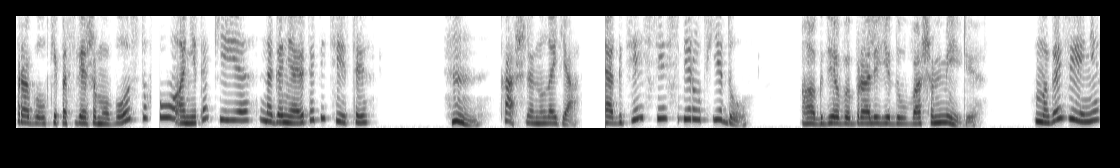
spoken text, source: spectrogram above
прогулки по свежему воздуху, они такие, нагоняют аппетиты. Хм, кашлянула я. А где здесь берут еду? А где вы брали еду в вашем мире? В магазине.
